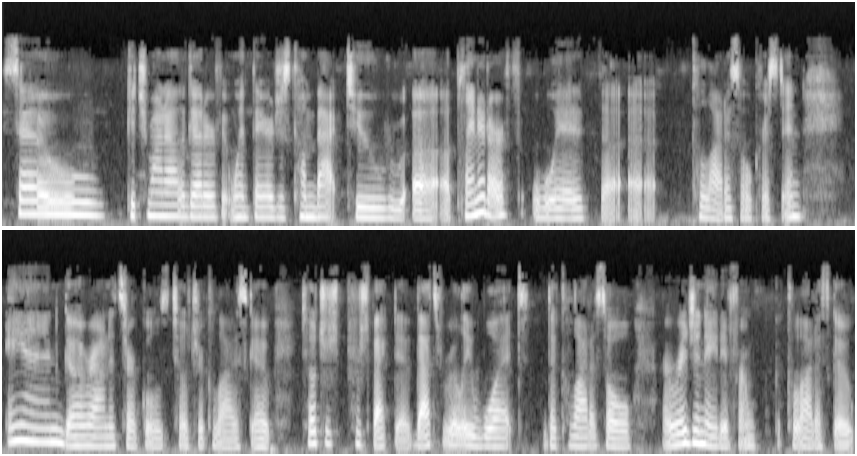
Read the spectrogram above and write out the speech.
so get your mind out of the gutter if it went there. Just come back to uh, planet Earth with uh, Kaleidosol Kristen and go around in circles, tilt your kaleidoscope, tilt your perspective. That's really what the kaleidosol originated from Kaleidoscope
